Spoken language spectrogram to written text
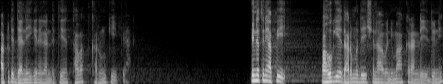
අපිට දැනීගෙන ගණඩ තියෙන තවත් කරුණු කීපය. පිනතුන අපි පහුගිය ධර්ම දේශනාව නිමා කරන්න යෙදනේ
